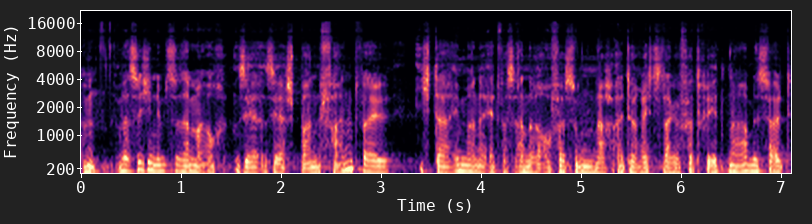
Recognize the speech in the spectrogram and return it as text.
Ähm, was ich in dem Zusammenhang auch sehr, sehr spannend fand, weil ich da immer eine etwas andere Auffassung nach alter Rechtslage vertreten habe, ist halt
